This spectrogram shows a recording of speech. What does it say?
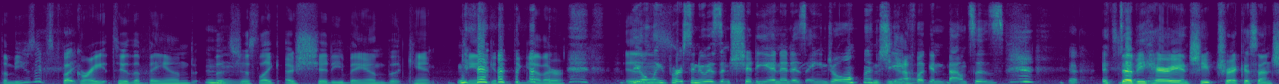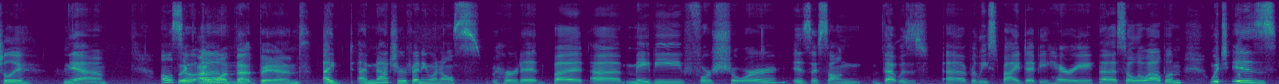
The music's But- great too. The band Mm-hmm. that's just like a shitty band that can't can't get it together. the only person who isn't shitty in it is angel and she Yeah. fucking bounces Yeah, it's Debbie Harry and Cheap Trick essentially. Yeah. Also, like I want um, that band. I I'm not sure if anyone else heard it, but uh, maybe for sure is a song that was uh, released by Debbie Harry uh, solo album, which is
